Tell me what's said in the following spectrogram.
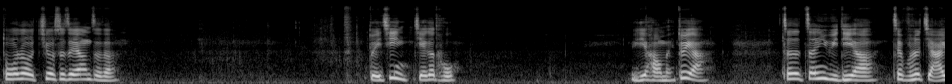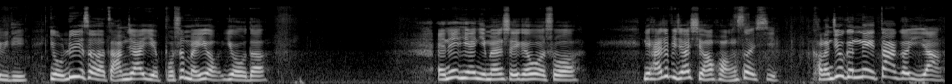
多肉就是这样子的。怼进截个图。雨滴好美，对呀，这是真雨滴啊，这不是假雨滴。有绿色的，咱们家也不是没有，有的。哎，那天你们谁给我说，你还是比较喜欢黄色系，可能就跟那大哥一样，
